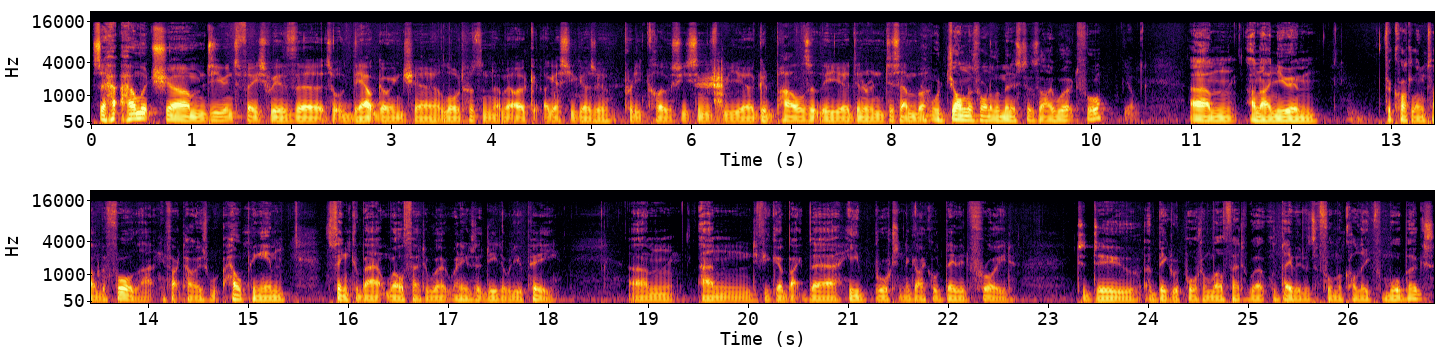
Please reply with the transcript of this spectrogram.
So h- how much um, do you interface with uh, sort of the outgoing chair, Lord Hutton? I, mean, I, I guess you guys are pretty close. You seem to be uh, good pals at the uh, dinner in December. Well, John was one of the ministers I worked for. Yep. Um, and I knew him for quite a long time before that. In fact, I was helping him think about welfare to work when he was at DWP. Um, and if you go back there, he brought in a guy called David Freud to do a big report on welfare to work. Well, David was a former colleague from Warburgs.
